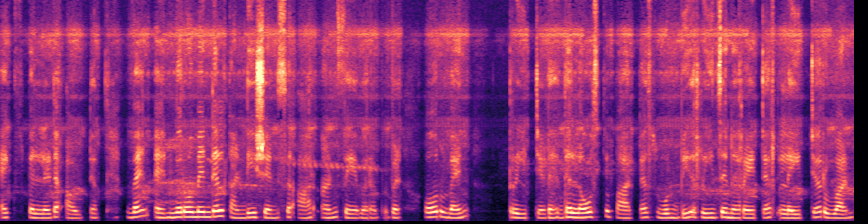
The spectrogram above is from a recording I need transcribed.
expelled out. When environmental conditions are unfavorable or when treated, the lost parts would be regenerated later on.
